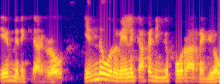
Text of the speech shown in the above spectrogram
தேர்ந்தெடுக்கிறார்களோ எந்த ஒரு வேலைக்காக நீங்க போராடுறீங்களோ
